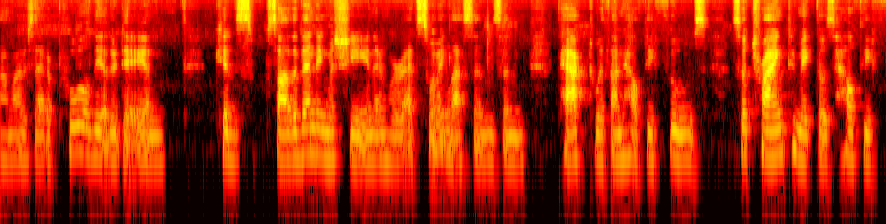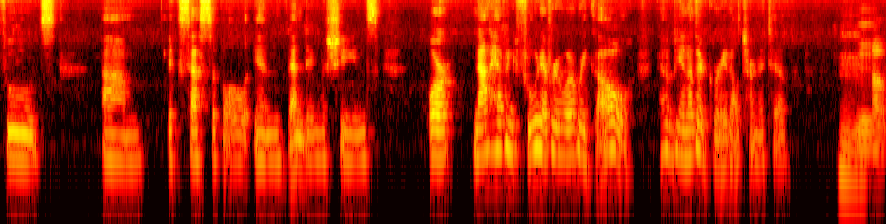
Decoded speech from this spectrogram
Um, I was at a pool the other day and kids saw the vending machine and were at swimming lessons and packed with unhealthy foods. So trying to make those healthy foods um, accessible in vending machines or not having food everywhere we go. That would be another great alternative. Hmm. Yeah.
